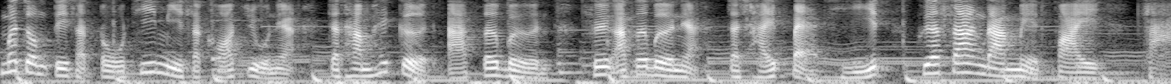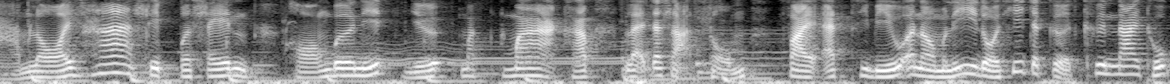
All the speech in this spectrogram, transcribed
เมื่อโจมตีศัตรูที่มีสคอตอยู่เนี่ย จะทำให้เกิด After Burn ซึ่ง After Burn เนี่ย จะใช้8ฮีทเพื่อสร้างดาเมจไฟ 350%ของเบอร์นิดเยอะมาก ๆ ครับ และจะสะสมไฟ Attribute Anomaly โดยที่จะเกิดขึ้นได้ทุก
